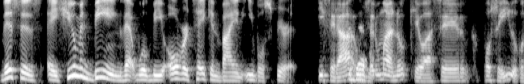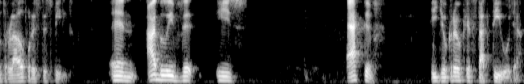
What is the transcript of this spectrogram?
this is a human being that will be overtaken by an evil spirit. Y será un ser humano que va a ser poseído, controlado por este espíritu. And I believe that he's active. Y yo creo que está activo ya.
